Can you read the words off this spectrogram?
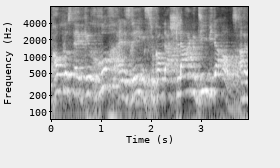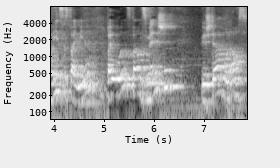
braucht bloß der Geruch eines Regens zu kommen, da schlagen die wieder aus. Aber wie ist es bei mir? Bei uns, bei uns Menschen? Wir sterben und aus.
